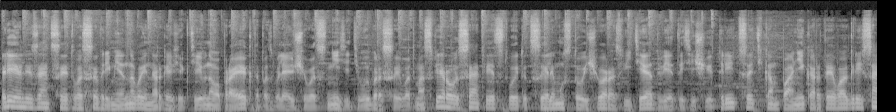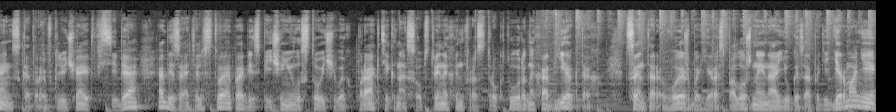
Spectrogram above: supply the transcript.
Реализация этого современного энергоэффективного проекта, позволяющего снизить выбросы в атмосферу, Сферу соответствует целям устойчивого развития 2030 компании Corteva AgriScience, которая включает в себя обязательства по обеспечению устойчивых практик на собственных инфраструктурных объектах. Центр в Эшбахе, расположенный на юго-западе Германии,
